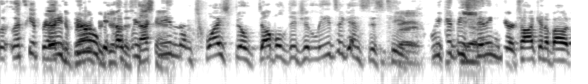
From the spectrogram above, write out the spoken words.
l- let's get back They to do for just because a we've second. seen them twice build double-digit leads against this team. Right. We could be Yeah. sitting here talking about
